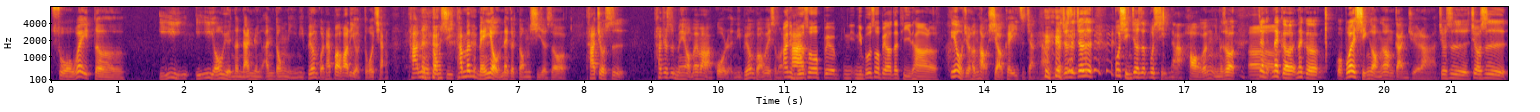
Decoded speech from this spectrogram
所谓的一亿一亿欧元的男人安东尼，你不用管他爆发力有多强，他那个东西，他们没有那个东西的时候，他就是他就是没有没有办法过人，你不用管为什么。啊，你不是说不要你你不是说不要再提他了？因为我觉得很好笑，可以一直讲他，就是就是不行就是不行啊。好，我跟你们说，那个那个那个，我不会形容那种感觉啦，就是就是，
